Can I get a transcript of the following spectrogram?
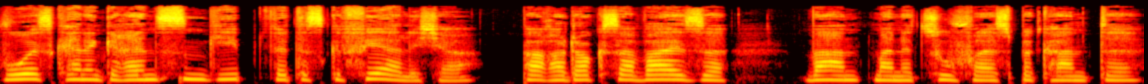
Wo es keine Grenzen gibt, wird es gefährlicher. Paradoxerweise warnt meine Zufallsbekannte,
